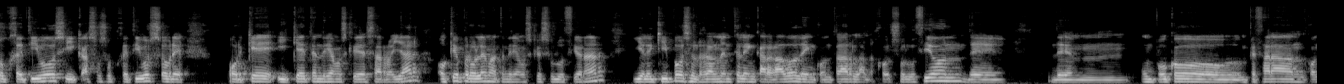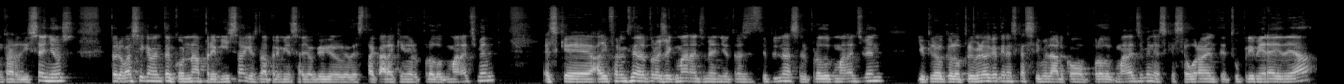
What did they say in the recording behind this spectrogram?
objetivos y casos objetivos sobre por qué y qué tendríamos que desarrollar o qué problema tendríamos que solucionar y el equipo es realmente el encargado de encontrar la mejor solución, de de mm, un poco empezar a encontrar diseños, pero básicamente con una premisa, que es la premisa yo que quiero destacar aquí en el Product Management, es que a diferencia del Project Management y otras disciplinas, el Product Management, yo creo que lo primero que tienes que asimilar como Product Management es que seguramente tu primera idea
